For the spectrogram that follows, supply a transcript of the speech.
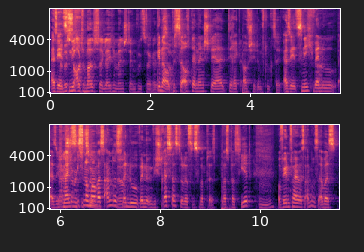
also jetzt bist nicht, du automatisch der gleiche Mensch, der im Flugzeug ist. Genau, Ist bist du auch der Mensch, der direkt aufsteht im Flugzeug. Also jetzt nicht, wenn Ja. du, also ich Ja, meine, es ist nochmal was anderes, Ja. wenn du, wenn du irgendwie Stress hast oder es ist was, was passiert. Mhm. Auf jeden Fall was anderes, aber es,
